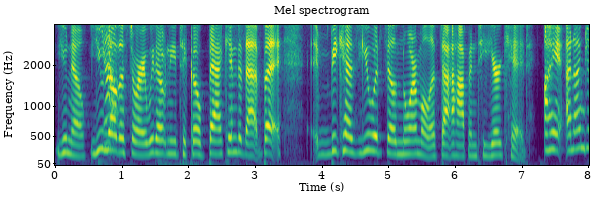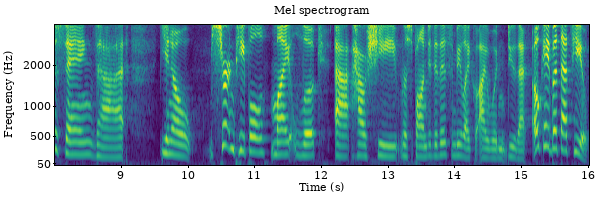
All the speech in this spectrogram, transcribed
You know, you Yeah. know the story. We don't need to go back into that, but eh, because you would feel normal if that happened to your kid. I and I'm just saying that you know certain people might look at how she responded to this and be like I wouldn't do that. Okay, but that's you.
